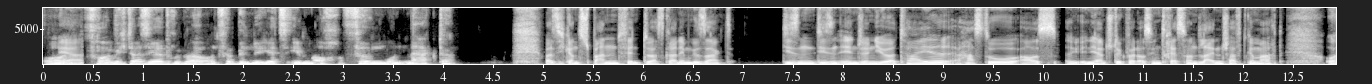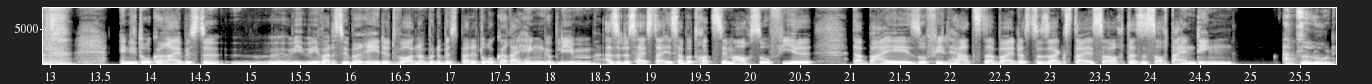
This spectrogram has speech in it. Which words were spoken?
und ja. freue mich da sehr drüber und verbinde jetzt eben auch Firmen und Märkte. Was ich ganz spannend finde, du hast gerade eben gesagt, diesen, diesen Ingenieurteil hast du aus, ja, ein Stück weit aus Interesse und Leidenschaft gemacht. Und in die Druckerei bist du, wie, wie war das überredet worden? Aber du bist bei der Druckerei hängen geblieben. Also das heißt, da ist aber trotzdem auch so viel dabei, so viel Herz dabei, dass du sagst, da ist auch, das ist auch dein Ding. Absolut.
